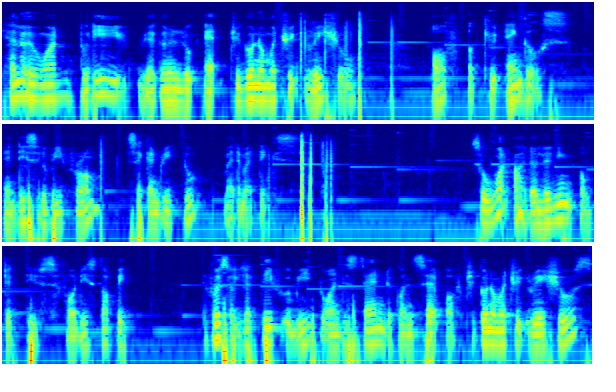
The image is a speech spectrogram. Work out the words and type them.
Hello everyone. Today we are going to look at trigonometric ratio of acute angles and this will be from secondary two mathematics. So what are the learning objectives for this topic? The first objective will be to understand the concept of trigonometric ratios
